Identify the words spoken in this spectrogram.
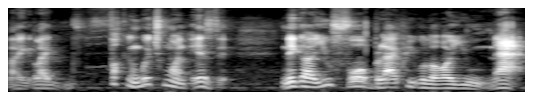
Like, like fucking which one is it? Nigga, are you for black people or are you not?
